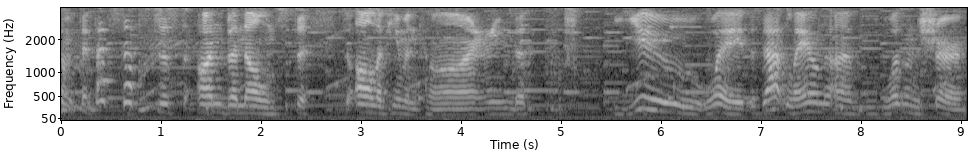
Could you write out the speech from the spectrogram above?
that? That's that's just unbeknownst to, to all of humankind. You wait, is that land? I wasn't sure.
